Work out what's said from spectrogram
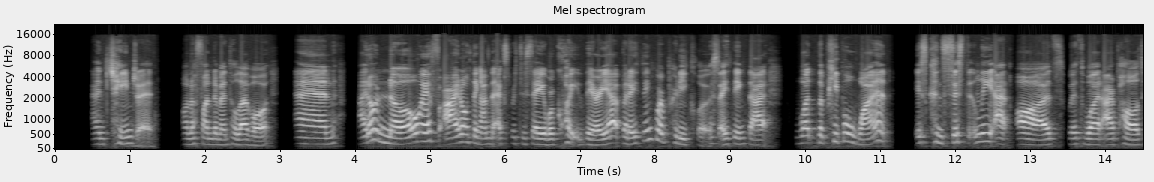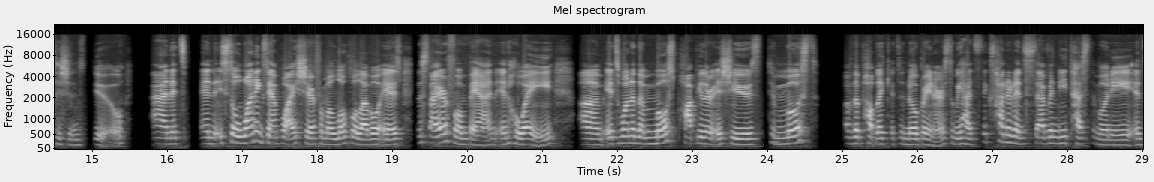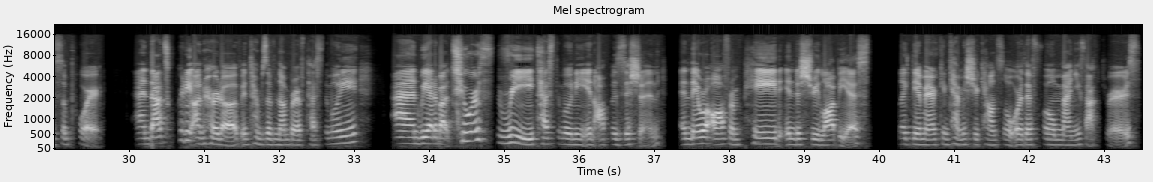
and change it on a fundamental level. And I don't know if I don't think I'm the expert to say we're quite there yet, but I think we're pretty close. I think that what the people want is consistently at odds with what our politicians do. And it's and so one example I share from a local level is the styrofoam ban in Hawaii. Um, it's one of the most popular issues to most of the public. It's a no-brainer. So we had 670 testimony in support, and that's pretty unheard of in terms of number of testimony. And we had about two or three testimony in opposition, and they were all from paid industry lobbyists like the American Chemistry Council or the foam manufacturers.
